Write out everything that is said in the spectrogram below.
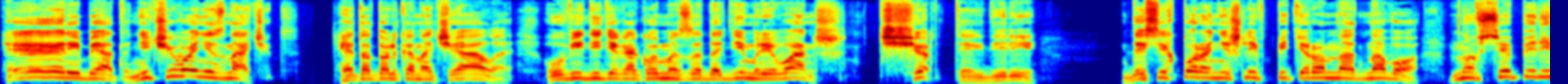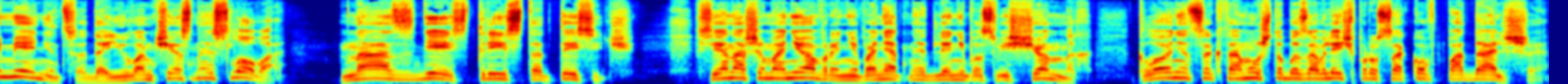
«Э, ребята, ничего не значит. Это только начало. Увидите, какой мы зададим реванш. Черт их дери. До сих пор они шли в пятером на одного, но все переменится, даю вам честное слово. Нас здесь триста тысяч. Все наши маневры, непонятные для непосвященных, клонятся к тому, чтобы завлечь прусаков подальше.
